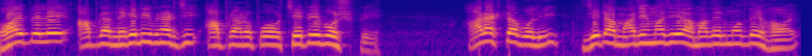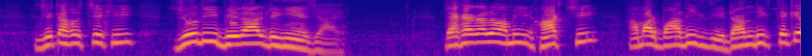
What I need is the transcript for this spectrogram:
ভয় পেলে আপনার নেগেটিভ এনার্জি আপনার ওপর চেপে বসবে। আর একটা বলি, যেটা মাঝে মাঝে আমাদের মধ্যে হয়, যেটা হচ্ছে কি, যদি বেড়াল ডিঙিয়ে যায়। দেখা গেল আমি হাঁটছি, আমার বাঁ দিক দিয়ে, ডান দিক থেকে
